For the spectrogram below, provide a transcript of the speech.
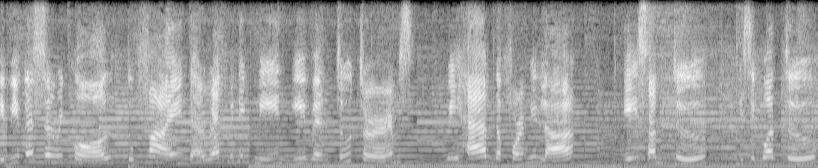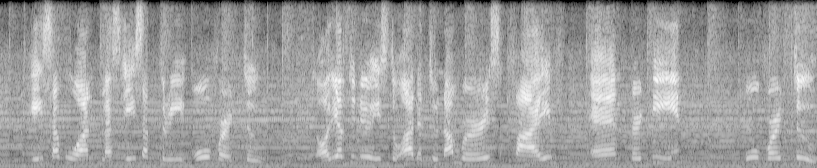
if you can still recall, to find the arithmetic mean given two terms, we have the formula a sub 2 is equal to a sub 1 plus a sub 3 over 2. So all you have to do is to add the two numbers, 5 and 13 over 2.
